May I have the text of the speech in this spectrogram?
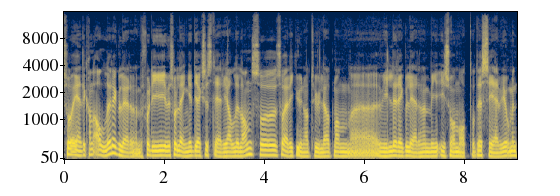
så egentlig kan alle regulere dem. fordi så lenge de eksisterer i alle land, så, så er det ikke unaturlig at man vil regulere dem i, i så måte. Og det ser vi jo. Men,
